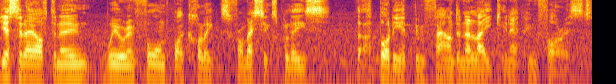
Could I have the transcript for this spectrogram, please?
Yesterday afternoon, we were informed by colleagues from Essex Police that her body had been found in a lake in Epping Forest.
